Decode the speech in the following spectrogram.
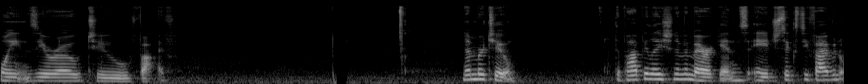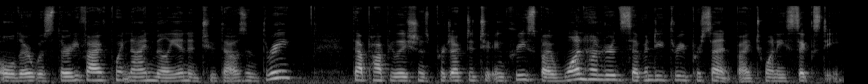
0.025. Number two, the population of Americans aged 65 and older was 35.9 million in 2003. That population is projected to increase by 173% by 2060.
